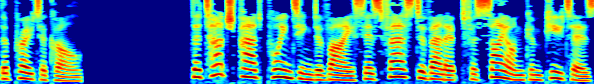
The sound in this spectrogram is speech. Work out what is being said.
the protocol. The touchpad pointing device is first developed for Psion computers.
